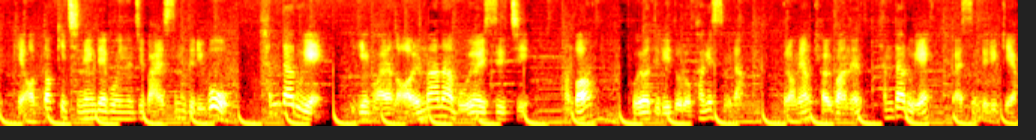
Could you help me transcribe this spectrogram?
이렇게 어떻게 진행되고 있는지 말씀드리고 한 달 후에 이게 과연 얼마나 모여 있을지 한번 보여드리도록 하겠습니다. 그러면 결과는 한 달 후에 말씀드릴게요.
